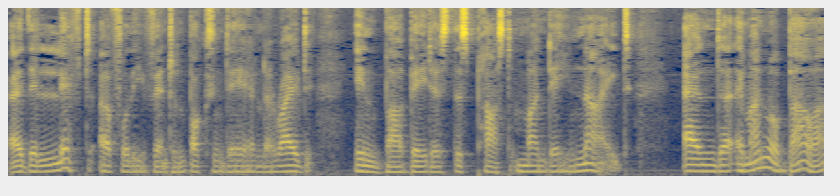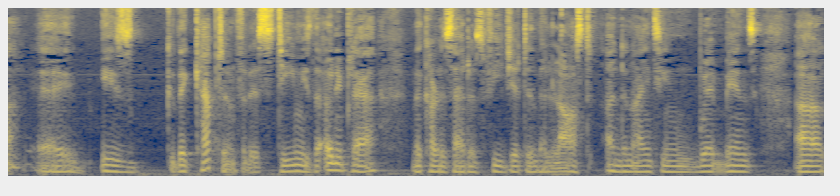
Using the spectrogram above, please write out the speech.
Uh, they left uh, for the event on Boxing Day and arrived in Barbados this past Monday night. And uh, Emmanuel Bawa uh, is the captain for this team. He's the only player in the current side who's featured in the last Under 19 Women's uh,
